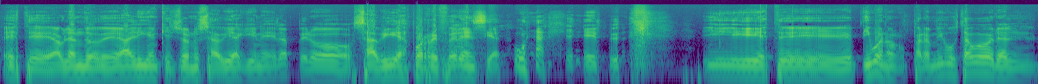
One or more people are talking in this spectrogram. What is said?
este, hablando de alguien que yo no sabía quién era, pero sabía por referencia, un ángel. Y, este, y bueno, para mí Gustavo era el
